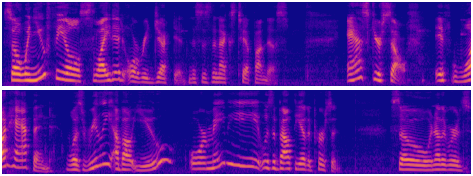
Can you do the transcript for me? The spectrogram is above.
So when you feel slighted or rejected, this is the next tip on this. Ask yourself if what happened was really about you or maybe it was about the other person. So, in other words,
